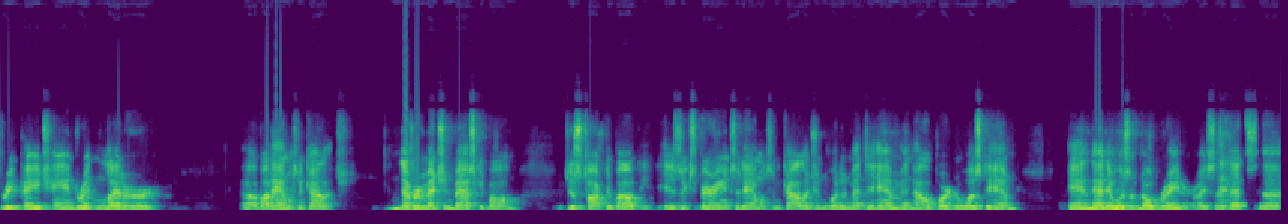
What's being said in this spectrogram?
three-page handwritten letter uh, about Hamilton College never mentioned basketball, just talked about his experience at Hamilton College and what it meant to him and how important it was to him. And then it was a no-brainer. I said, "That's uh,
